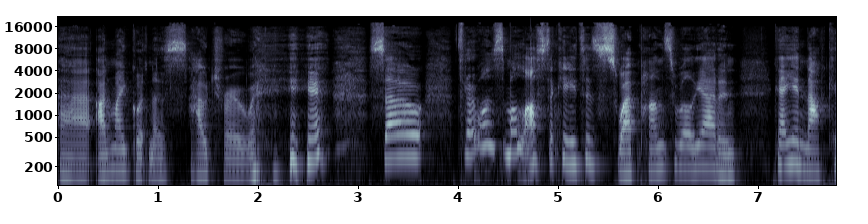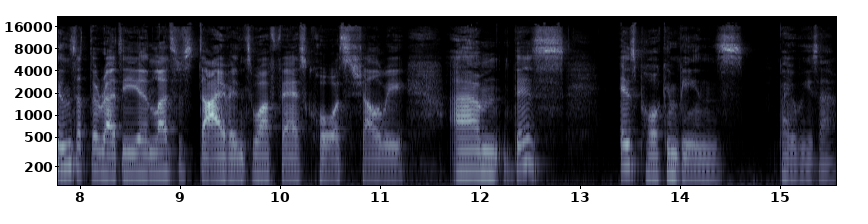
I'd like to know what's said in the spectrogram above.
Uh, and my goodness, how true. so throw on some elasticated sweatpants, will ya, and get your napkins at the ready, and let's just dive into our first course, shall we? Um, this is Pork and Beans by Weezer.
